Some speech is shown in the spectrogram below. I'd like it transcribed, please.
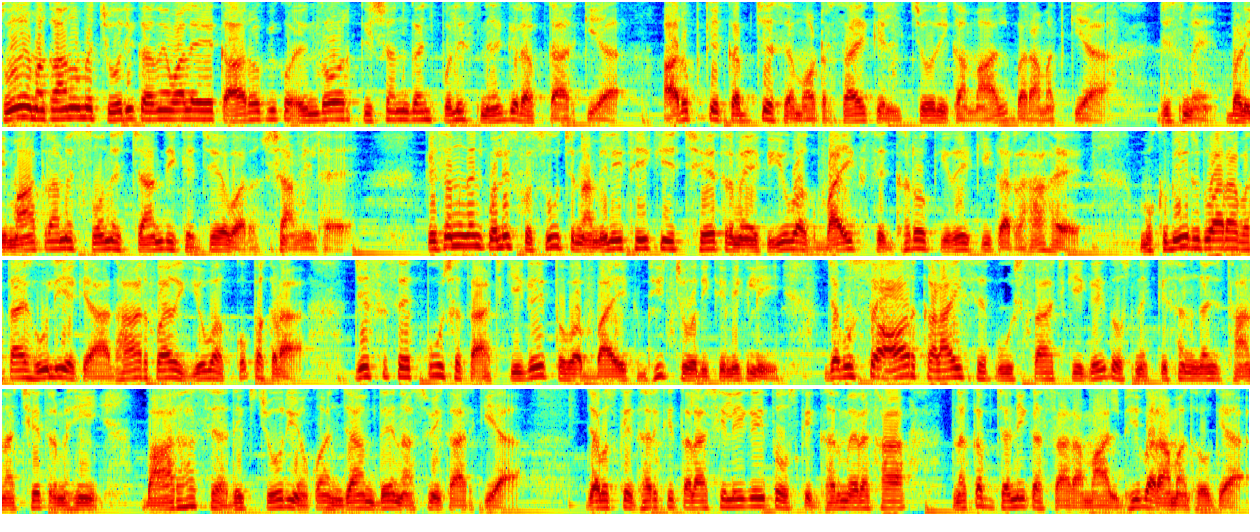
सोने मकानों में चोरी करने वाले एक आरोपी को इंदौर किशनगंज पुलिस ने गिरफ़्तार किया। आरोप के कब्जे से मोटरसाइकिल, चोरी का माल बरामद किया, जिसमें बड़ी मात्रा में सोने चांदी के जेवर शामिल है। किशनगंज पुलिस को सूचना मिली थी कि क्षेत्र में एक युवक बाइक से घरों की रेकी कर रहा है। मुखबिर द्वारा बताए हुलिये के आधार पर युवक को पकड़ा, जिससे पूछताछ की गई तो वह बाइक भी चोरी की निकली। जब उससे और कड़ाई से पूछताछ की गई तो उसने किशनगंज थाना क्षेत्र में ही बारह से अधिक चोरियों को अंजाम देना स्वीकार किया। जब उसके घर की तलाशी ली गई तो उसके घर में रखा नकब जनी का सारा माल भी बरामद हो गया।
